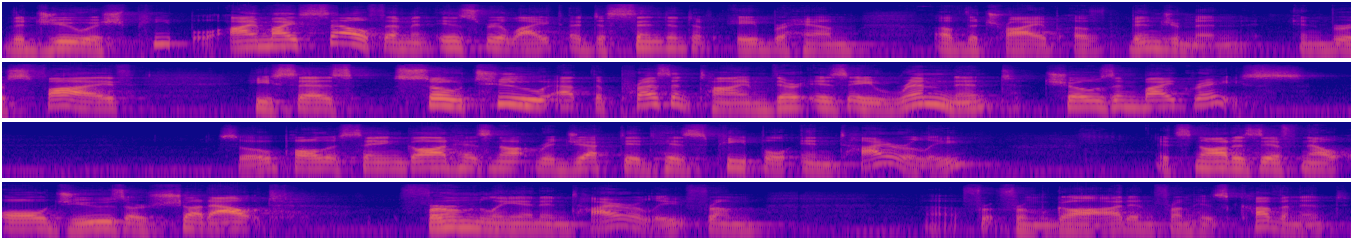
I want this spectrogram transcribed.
the Jewish people. I myself am an Israelite, a descendant of Abraham of the tribe of Benjamin. In verse 5, he says, So too at the present time there is a remnant chosen by grace. So Paul is saying God has not rejected his people entirely. It's not as if now all Jews are shut out firmly and entirely from, uh, fr- from God and from his covenant.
